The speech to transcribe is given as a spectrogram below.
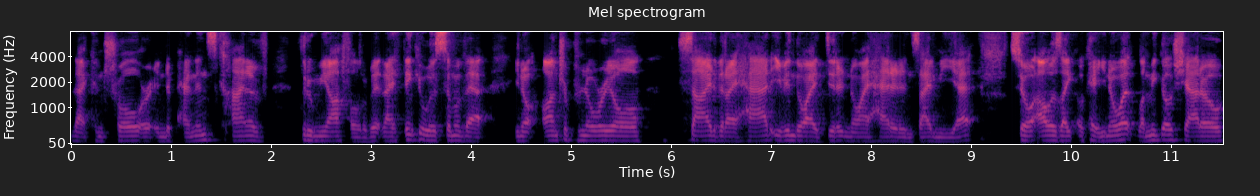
that control or independence kind of threw me off a little bit. And i think it was some of that you know entrepreneurial side that i had even though i didn't know i had it inside me yet. So i was like okay you know what? Let me go shadow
